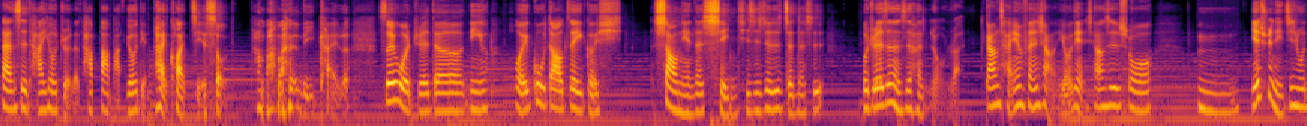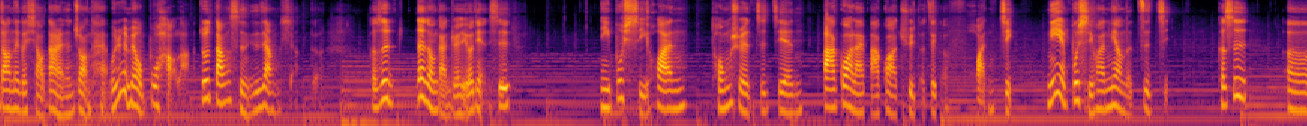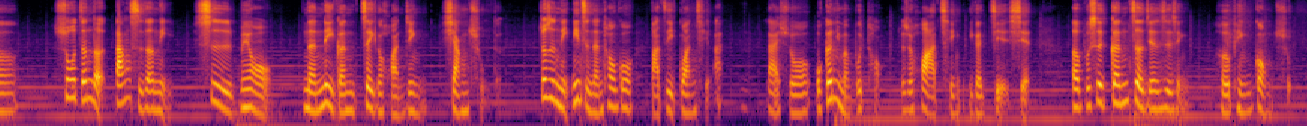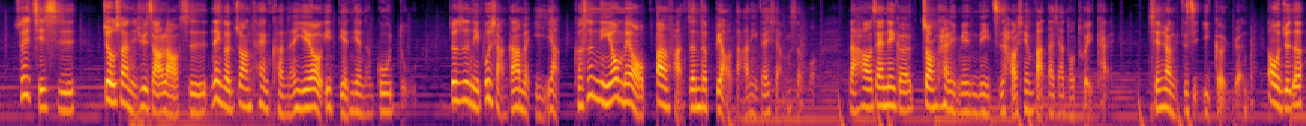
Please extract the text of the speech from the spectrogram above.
但是他又觉得他爸爸有点太快接受他妈妈的离开了。所以我觉得你回顾到这个少年的心，其实就是真的是，我觉得真的是很柔软。刚才因为分享有点像是说，嗯，也许你进入到那个小大人的状态，我觉得没有不好啦，就是当时你是这样想的，可是那种感觉有点是，你不喜欢同学之间八卦来八卦去的这个环境，你也不喜欢那样的自己，可是，呃，说真的，当时的你是没有能力跟这个环境相处的。就是你，你只能透过把自己关起来来说，我跟你们不同，就是划清一个界限，而不是跟这件事情和平共处。所以其实，就算你去找老师，那个状态可能也有一点点的孤独，就是你不想跟他们一样，可是你又没有办法真的表达你在想什么。然后在那个状态里面，你只好先把大家都推开，先让你自己一个人。那我觉得。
